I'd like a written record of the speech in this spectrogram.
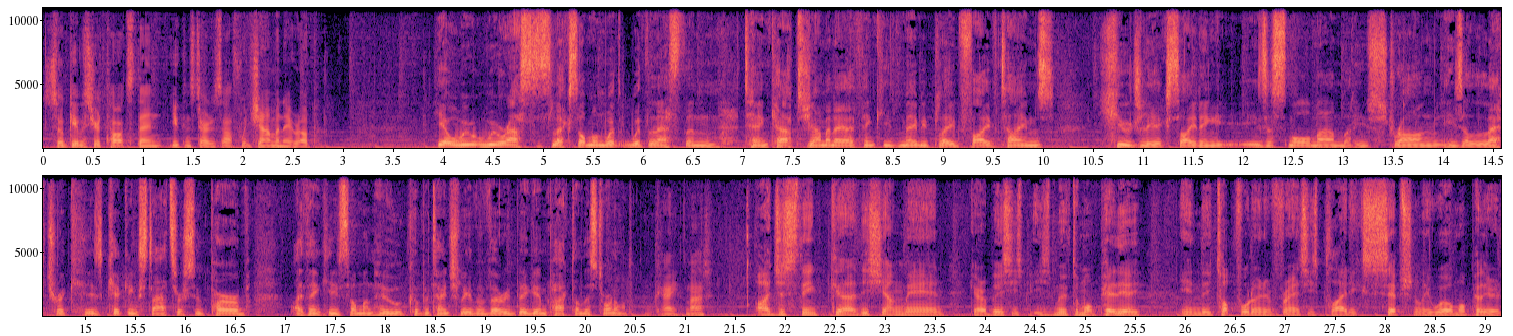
So give us your thoughts then. You can start us off with Jaminet, Rob. Yeah, we, we were asked to select someone with, with less than 10 caps. Jaminet, I think he's maybe played five times. Hugely exciting. He's a small man, but he's strong. He's electric. His kicking stats are superb. I think he's someone who could potentially have a very big impact on this tournament. Okay, Matt? I just think uh, this young man, Garbisi, he's, he's moved to Montpellier in the top 14 in France. He's played exceptionally well. Montpellier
